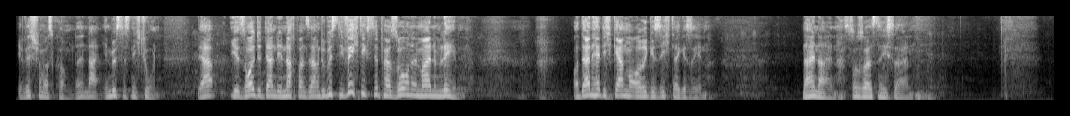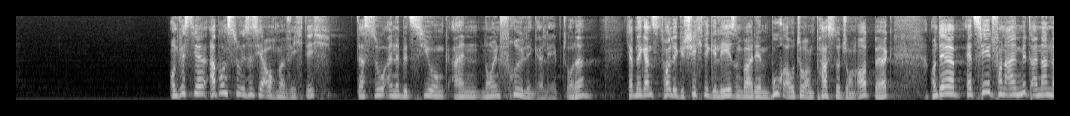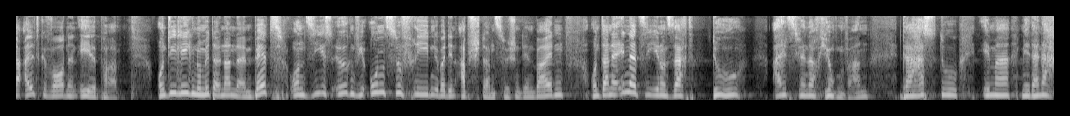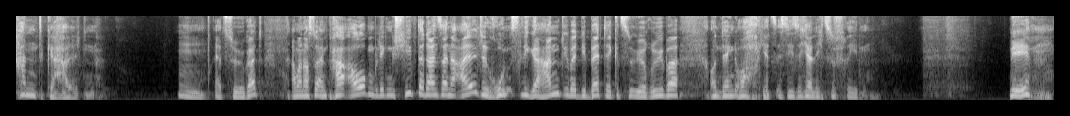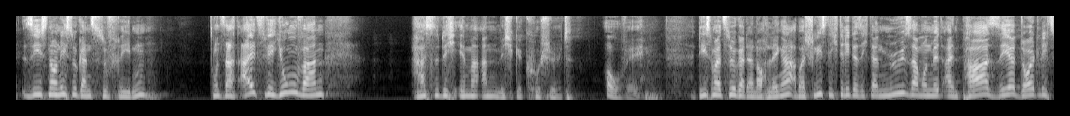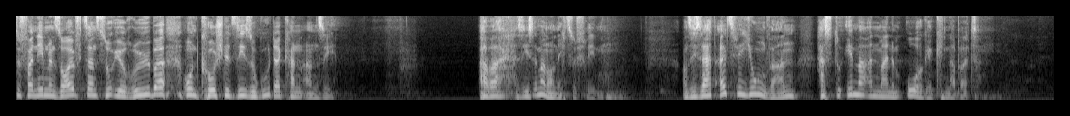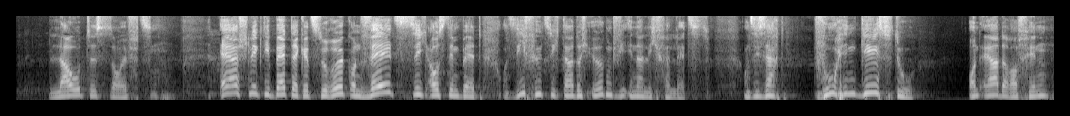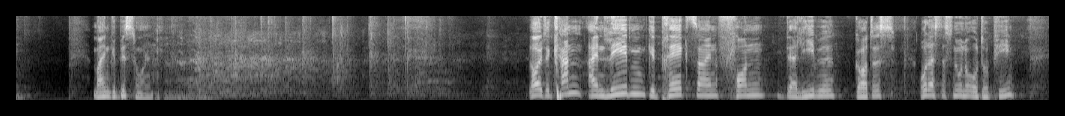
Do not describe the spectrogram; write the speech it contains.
Ihr wisst schon, was kommt. Ne? Nein, ihr müsst es nicht tun. Ja, ihr solltet dann den Nachbarn sagen, du bist die wichtigste Person in meinem Leben. Und dann hätte ich gern mal eure Gesichter gesehen. Nein, nein, so soll es nicht sein. Und wisst ihr, ab und zu ist es ja auch mal wichtig, dass so eine Beziehung einen neuen Frühling erlebt, oder? Ich habe eine ganz tolle Geschichte gelesen bei dem Buchautor und Pastor John Ortberg. Und der erzählt von einem miteinander alt gewordenen Ehepaar. Und die liegen nun miteinander im Bett und sie ist irgendwie unzufrieden über den Abstand zwischen den beiden. Und dann erinnert sie ihn und sagt, du, als wir noch jung waren, da hast du immer mir deine Hand gehalten. Hm, er zögert, aber nach so ein paar Augenblicken schiebt er dann seine alte, runzlige Hand über die Bettdecke zu ihr rüber und denkt, oh, jetzt ist sie sicherlich zufrieden. Nee, sie ist noch nicht so ganz zufrieden und sagt, als wir jung waren, hast du dich immer an mich gekuschelt. Oh weh. Diesmal zögert er noch länger, aber schließlich dreht er sich dann mühsam und mit ein paar sehr deutlich zu vernehmenden Seufzern zu ihr rüber und kuschelt sie so gut er kann an sie. Aber sie ist immer noch nicht zufrieden. Und sie sagt, als wir jung waren, hast du immer an meinem Ohr geknabbert. Lautes Seufzen. Er schlägt die Bettdecke zurück und wälzt sich aus dem Bett. Und sie fühlt sich dadurch irgendwie innerlich verletzt. Und sie sagt, wohin gehst du? Und er daraufhin, mein Gebiss holen. Leute, kann ein Leben geprägt sein von der Liebe Gottes? Oder ist das nur eine Utopie?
